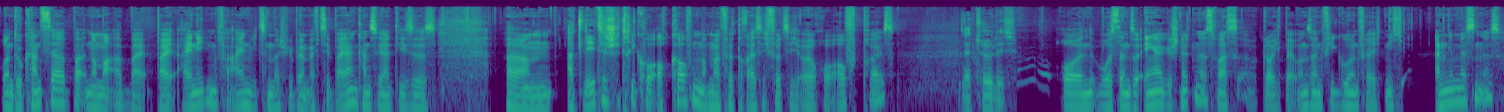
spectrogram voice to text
Und du kannst ja bei, normal, bei, bei einigen Vereinen, wie zum Beispiel beim FC Bayern, kannst du ja dieses ähm, athletische Trikot auch kaufen, nochmal für 30, 40 Euro Aufpreis. Natürlich. Und wo es dann so enger geschnitten ist, was, glaube ich, bei unseren Figuren vielleicht nicht angemessen ist.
